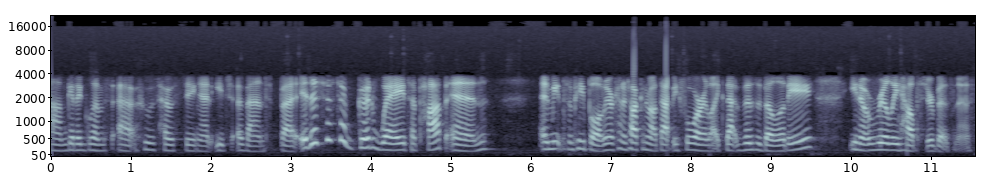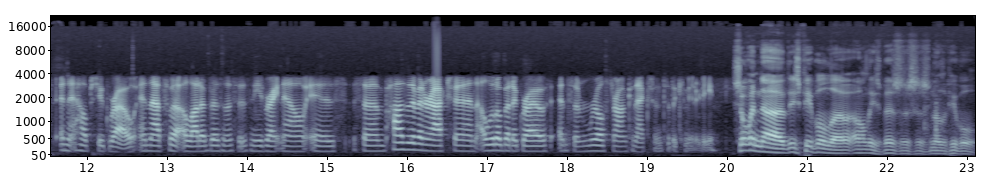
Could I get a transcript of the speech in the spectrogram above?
um, get a glimpse at who's hosting at each event. But it is just a good way to pop in and meet some people. And we were kind of talking about that before, like that visibility, you know, really helps your business and it helps you grow. And that's what a lot of businesses need right now is some positive interaction, a little bit of growth, and some real strong connection to the community. So when uh, these people, uh, all these businesses and other people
